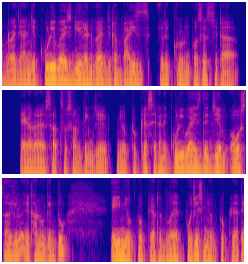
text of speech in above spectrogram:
আপনারা জানেন যে কুড়ি বাইশ ডিএলএড ব্যাচ যেটা বাইশ রিক্রুটমেন্ট প্রসেস যেটা এগারো হাজার সাতশো সামথিং যে নিয়োগ প্রক্রিয়া, সেখানে কুড়ি বাইশদের যে অবস্থা হয়েছিল, এখানেও কিন্তু এই নিয়োগ প্রক্রিয়া, অর্থাৎ দু হাজার পঁচিশ নিয়োগ প্রক্রিয়াতে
